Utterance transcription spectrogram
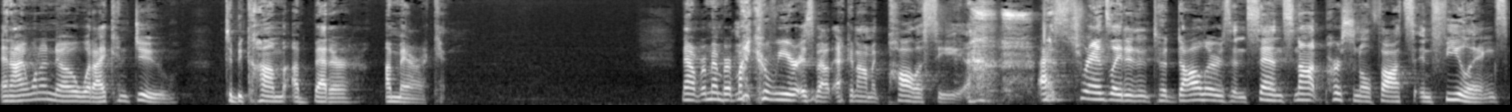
and I want to know what I can do to become a better American. Now, remember, my career is about economic policy, as translated into dollars and cents, not personal thoughts and feelings.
